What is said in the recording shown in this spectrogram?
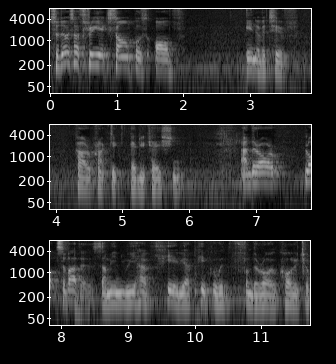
So those are three examples of innovative chiropractic education. And there are lots of others. I mean, we have here, we have people with, from the Royal College of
